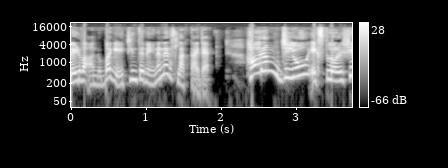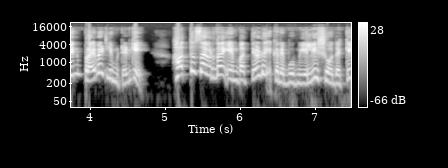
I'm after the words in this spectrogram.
ಬೇಡವಾ ಅನ್ನೋ ಬಗ್ಗೆ ಚಿಂತನೆಯನ್ನು ನಡೆಸಲಾಗ್ತಾ ಇದೆ. ಹೌರಂ ಜಿಯೋ ಎಕ್ಸ್ಪ್ಲೋರೇಷನ್ ಪ್ರೈವೇಟ್ ಲಿಮಿಟೆಡ್ಗೆ ಹತ್ತು ಸಾವಿರದ ಎಂಬತ್ತೆರಡು ಎಕರೆ ಭೂಮಿಯಲ್ಲಿ ಶೋಧಕ್ಕೆ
